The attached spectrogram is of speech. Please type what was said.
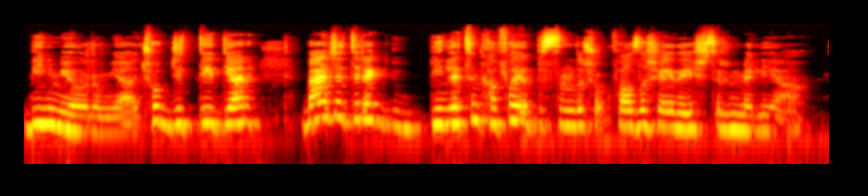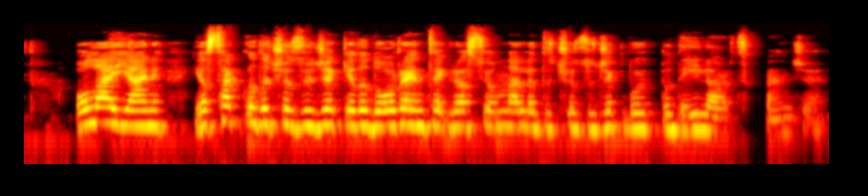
Bilmiyorum ya. Çok ciddi yani bence direkt milletin kafa yapısında çok fazla şey değiştirilmeli ya. Olay yani yasakla da çözülecek ya da doğru entegrasyonlarla da çözülecek boyutta değil artık bence.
